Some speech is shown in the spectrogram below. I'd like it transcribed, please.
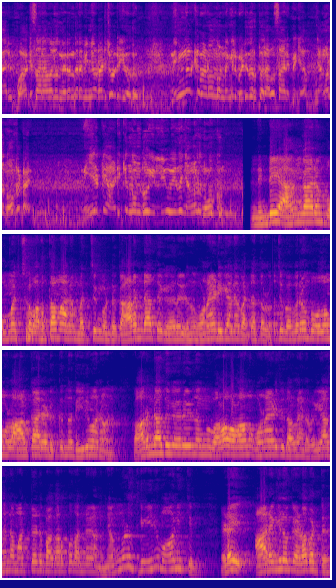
കാര്യം പാകിസ്ഥാനാണല്ലോ നിരന്തരം ഇങ്ങോട്ട് അടിച്ചുകൊണ്ടിരിക്കുന്നത് നിങ്ങൾക്ക് വേണമെന്നുണ്ടെങ്കിൽ വെടിനിർത്തൽ അവസാനിപ്പിക്കാം. ഞങ്ങൾ നോക്കട്ടെ. നീയൊക്കെ അടിക്കുന്നുണ്ടോ ഇല്ലയോ എന്ന് ഞങ്ങൾ നോക്കും. നിന്റെ അഹങ്കാരം പൊങ്ങച്ച വർത്തമാനം വച്ചും കൊണ്ട് കാറിന്റെ അകത്ത് കയറി ഇരുന്ന് കൊണയടിക്കാനേ പറ്റത്തുള്ളൂ. കുറച്ച് വിവരവും ബോധവുമുള്ള ആൾക്കാരെടുക്കുന്ന തീരുമാനമാണ്. കാറിന്റെ അകത്ത് കയറി ഇരുന്ന് അങ്ങ് വള വളാന്ന് കൊണയടിച്ച് തള്ളയാണ്. റിയാസിന്റെ മറ്റൊരു പകർപ്പ് തന്നെയാണ്. ഞങ്ങൾ തീരുമാനിക്കും. എടേ ആരെങ്കിലുമൊക്കെ ഇടപെട്ട്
